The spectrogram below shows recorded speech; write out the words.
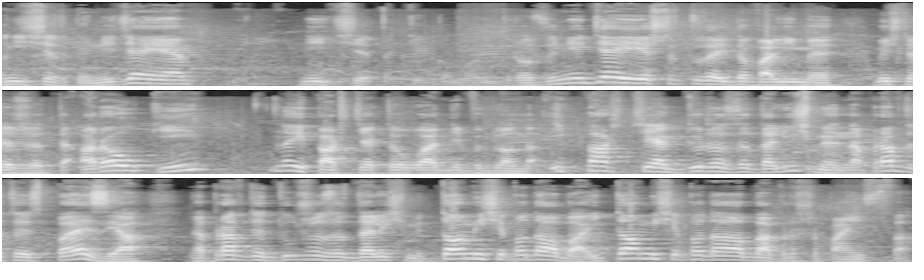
Nic się takiego nie dzieje. Nic się takiego, moi drodzy, nie dzieje. Jeszcze tutaj dowalimy, myślę, że te arrowki. No i patrzcie, jak to ładnie wygląda. I patrzcie, jak dużo zadaliśmy. Naprawdę to jest poezja. Naprawdę dużo zadaliśmy. To mi się podoba i to mi się podoba, proszę Państwa.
